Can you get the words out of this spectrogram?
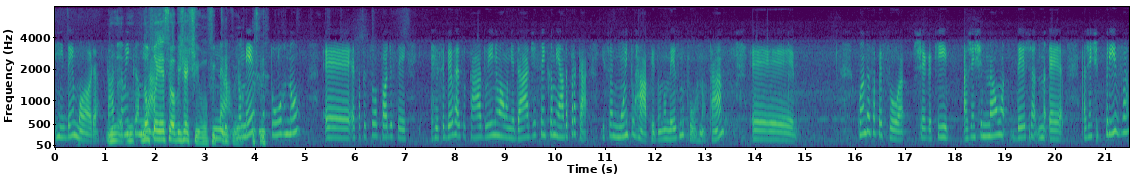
e em demora. Tá? São encaminhadas. Não foi esse o objetivo, fique não, tranquilo. No mesmo turno, é, essa pessoa pode ser receber o resultado, ir em uma unidade e ser encaminhada para cá. Isso é muito rápido, no mesmo turno, tá? É, quando essa pessoa chega aqui, a gente não deixa, é, a gente priva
